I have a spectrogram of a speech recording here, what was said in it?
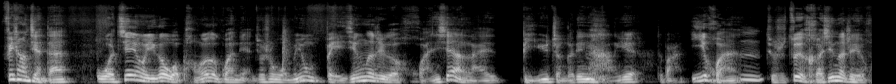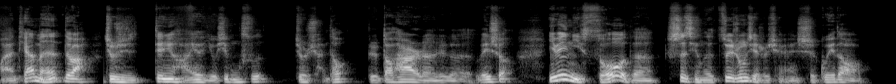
非常简单，我借用一个我朋友的观点，就是我们用北京的这个环线来比喻整个电竞行业，对吧？一环，嗯就是最核心的这一环，天安门，对吧？就是电竞行业的游戏公司，就是拳头，比如 DOTA 二的这个威慑，因为你所有的事情的最终解释权是归到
